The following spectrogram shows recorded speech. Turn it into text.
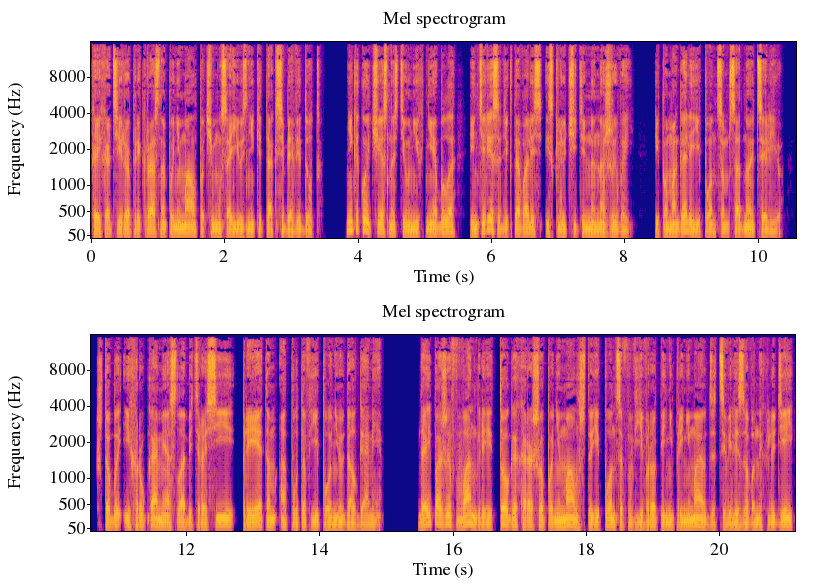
Хайхатира прекрасно понимал, почему союзники так себя ведут. Никакой честности у них не было, интересы диктовались исключительно наживой и помогали японцам с одной целью — чтобы их руками ослабить России, при этом опутав Японию долгами. Да и пожив в Англии, Тога хорошо понимал, что японцев в Европе не принимают за цивилизованных людей,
